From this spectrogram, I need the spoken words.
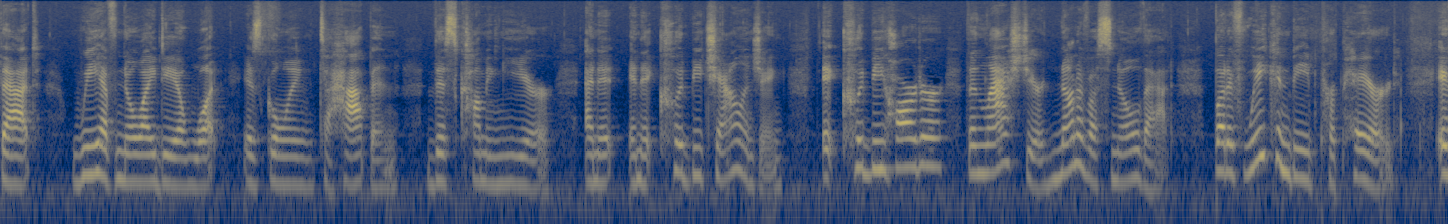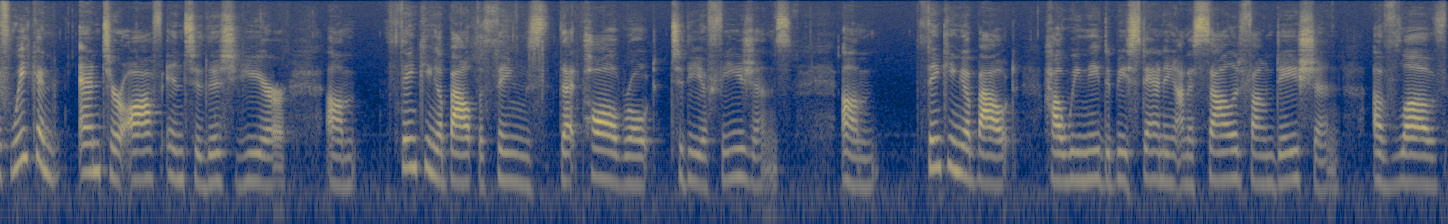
that we have no idea what is going to happen this coming year. And it and it could be challenging. It could be harder than last year. None of us know that. But if we can be prepared if we can enter off into this year um, thinking about the things that paul wrote to the ephesians um, thinking about how we need to be standing on a solid foundation of love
